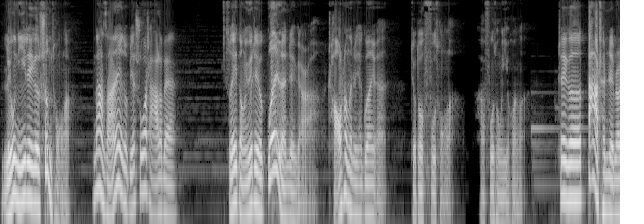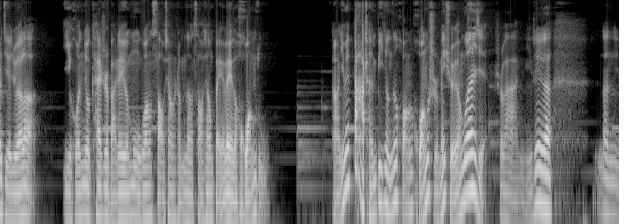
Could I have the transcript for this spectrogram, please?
刘尼这个顺从了，那咱也就别说啥了呗。所以等于这个官员这边啊，朝上的这些官员就都服从了啊，服从乙浑了。这个大臣这边解决了，乙浑就开始把这个目光扫向什么呢？扫向北魏的皇族。啊，因为大臣毕竟跟皇皇室没血缘关系，是吧？你这个，那你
